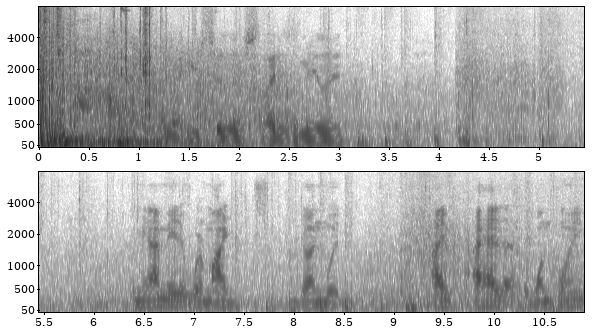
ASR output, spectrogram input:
I'm not used to the slide as the melee. I mean, I made it where my gun would. I I had at one point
